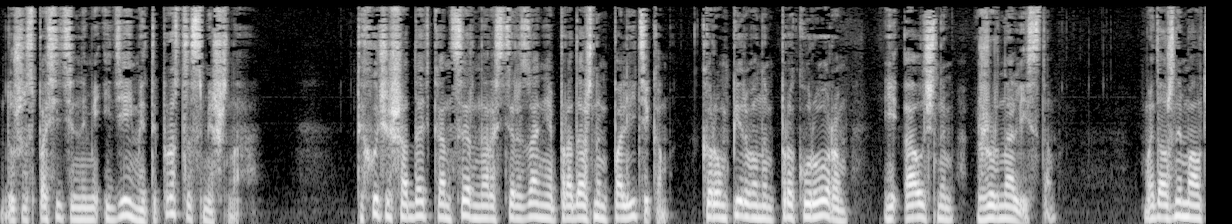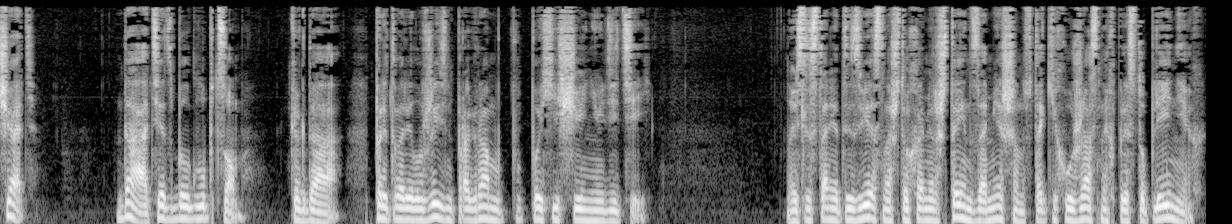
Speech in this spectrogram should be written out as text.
душеспасительными идеями ты просто смешна. Ты хочешь отдать концерн на растерзание продажным политикам, коррумпированным прокурорам и алчным журналистам. Мы должны молчать, да, отец был глупцом, когда притворил в жизнь программу по похищению детей. Но если станет известно, что Хаммерштейн замешан в таких ужасных преступлениях,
